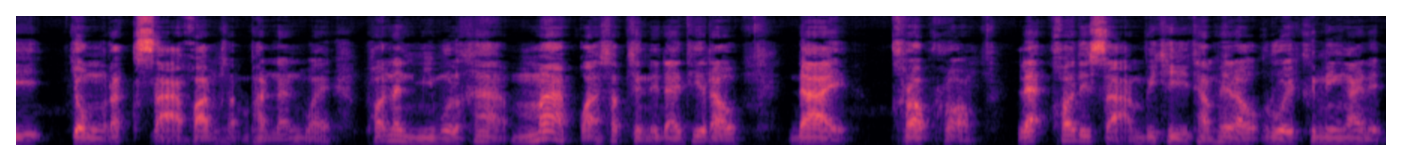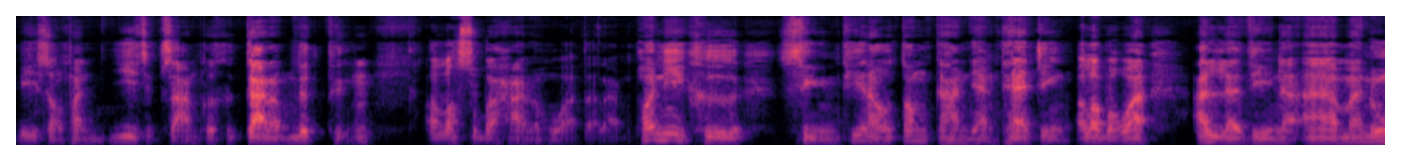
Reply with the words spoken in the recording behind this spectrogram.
ดีจงรักษาความสัมพันธ์นั้นไว้ เพราะนั่นมีมูลค่ามากกว่าทรัพย์สินใดๆที่เราได้ ครอบครอง และข้อที่ 3 วิธีทำให้เรารวยขึ้นง่ายๆในปี 2023 ก็คือการรำลึกถึงอัลลอฮฺซุบฮานะฮูวะตะอาลาเพราะนี่คือสิ่งที่เราต้องการอย่างแท้จริง อัลลอฮ์บอกว่า อัลลดีนอามานุ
